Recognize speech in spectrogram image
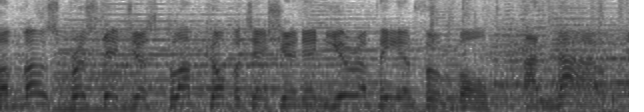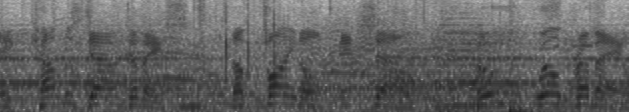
the most prestigious club competition in European football. And now it comes down to this, the final itself. Who will prevail?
